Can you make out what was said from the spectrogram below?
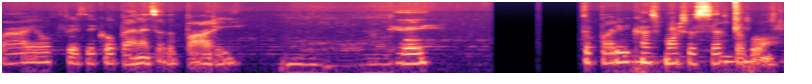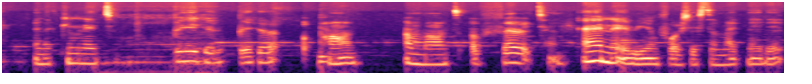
biophysical balance of the body. Mm-hmm. Okay? The body becomes more susceptible and accumulates bigger, bigger upon amounts of ferritin. And it reinforces the magnetic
